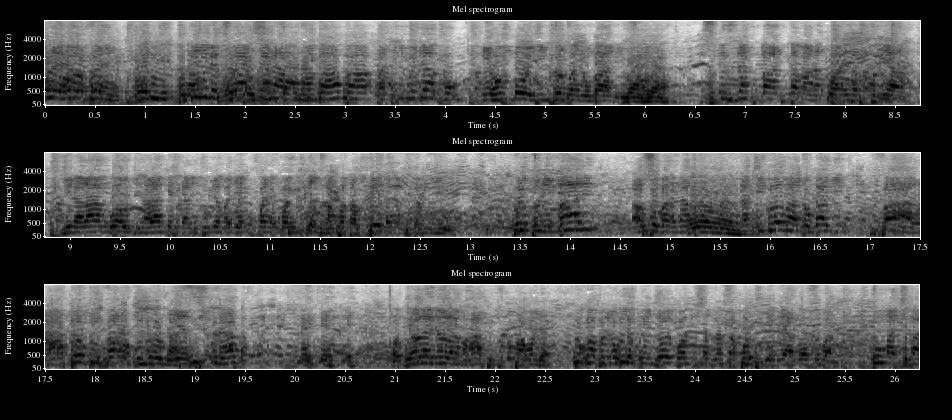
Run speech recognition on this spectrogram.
Ole ole Fredi. kweli, tuna- Mimi nimefurahi sana sana. kufika hapa, lakini Mwijaku ni homeboy, ni mtoto wa nyumbani. Yeah, yeah. Not kama anakuwa anaweza kutumia jina langu au jina lake nikalitumia kwa ajili ya kufanya kwa hiyo tunapata fedha katika mji huu. Kwetu ni mbali au sio bana na, Yeah. na Kigoma atokaji Fala. Atoki Fala Kigoma. Sisi tuna hapa. Okay, ole eneo la mahapi tuko pamoja. Tuko hapa tumekuja kuenjoy kuhakikisha tuna support game yako sio bana. Too much man.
